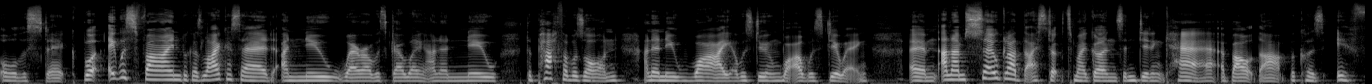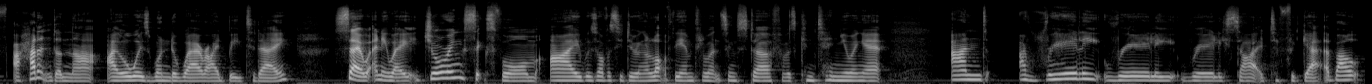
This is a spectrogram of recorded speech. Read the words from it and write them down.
all the stick. But it was fine because, like I said, I knew where I was going and I knew the path I was on and I knew why I was doing what I was doing. Um, and I'm so glad that I stuck to my guns and didn't care about that because if I hadn't done that, I always wonder where I'd be today. So, anyway, during sixth form, I was obviously doing a lot of the influencing stuff, I was continuing it. And I really, really, really started to forget about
